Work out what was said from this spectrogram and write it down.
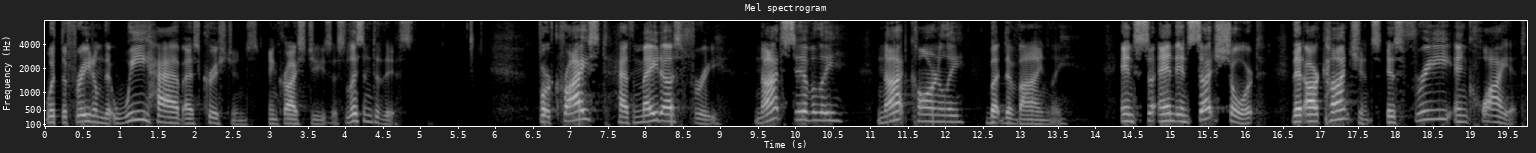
with the freedom that we have as Christians in Christ Jesus. Listen to this. For Christ hath made us free, not civilly, not carnally, but divinely. And, so, and in such sort that our conscience is free and quiet,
